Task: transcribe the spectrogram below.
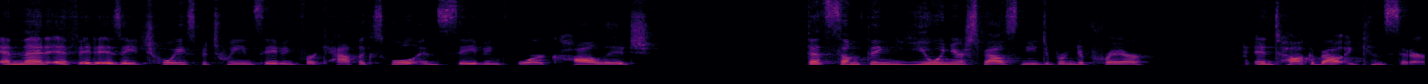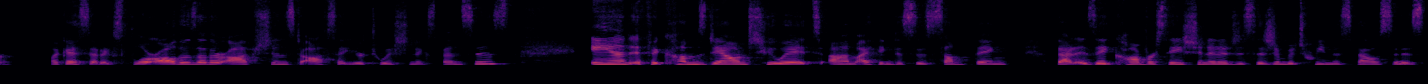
And then if it is a choice between saving for Catholic school and saving for college, that's something you and your spouse need to bring to prayer and talk about and consider. Like I said, explore all those other options to offset your tuition expenses and if it comes down to it, um, I think this is something that is a conversation and a decision between the spouses.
